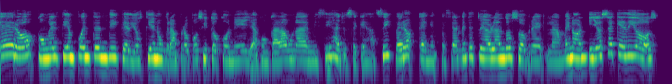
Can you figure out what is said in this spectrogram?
pero con el tiempo entendí que Dios tiene un gran propósito con ella, con cada una de mis hijas. Yo sé que es así, pero en especialmente estoy hablando sobre la menor y yo sé que Dios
